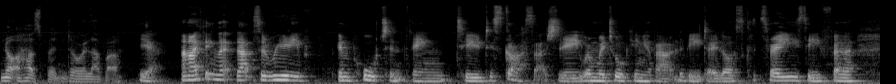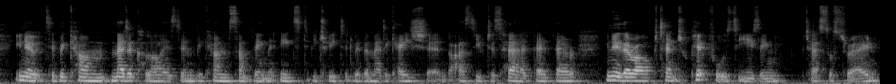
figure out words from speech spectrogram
not a husband or a lover. Yeah, and I think that that's a really important thing to discuss actually when we're talking about libido loss because it's very easy for you know to become medicalized and become something that needs to be treated with a medication. But as you've just heard there, there you know there are potential pitfalls to using testosterone.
